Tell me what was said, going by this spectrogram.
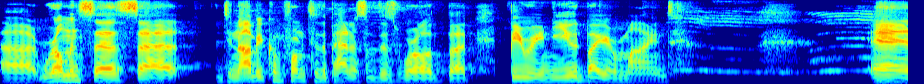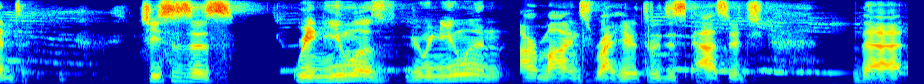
Uh, Romans says that do not be conformed to the patterns of this world, but be renewed by your mind. And Jesus is renewing our minds right here through this passage that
